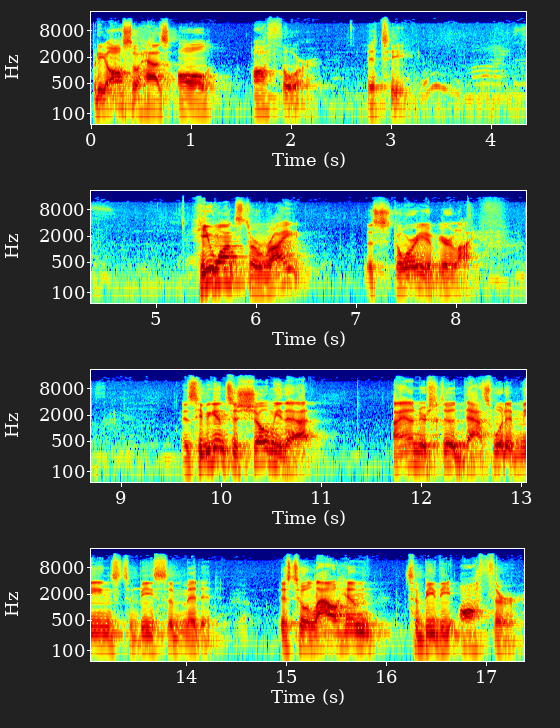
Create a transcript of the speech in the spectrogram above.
but he also has all authority. He wants to write the story of your life. As he begins to show me that, I understood that's what it means to be submitted, is to allow him to be the author,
